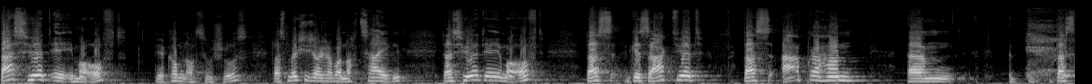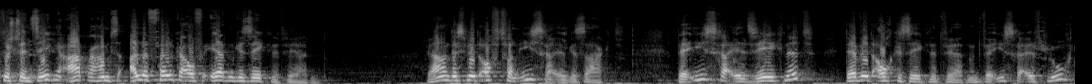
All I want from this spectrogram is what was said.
das hört ihr immer oft. Wir kommen auch zum Schluss. Das möchte ich euch aber noch zeigen. Das hört ihr immer oft, dass gesagt wird, dass Abraham ähm, dass durch den Segen Abrahams alle Völker auf Erden gesegnet werden. Ja, und das wird oft von Israel gesagt. Wer Israel segnet, der wird auch gesegnet werden. Und wer Israel flucht,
